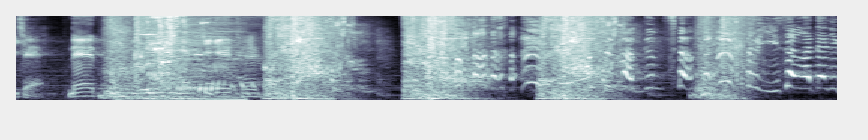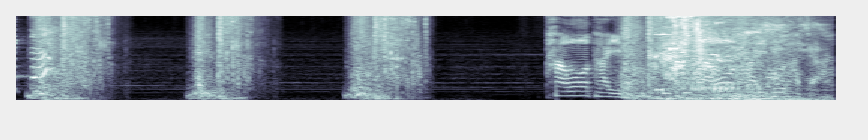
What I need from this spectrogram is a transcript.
이제 내 분노를 느끼게 될 것이다 무슨 방금 참 이상하다니까. 타워 다이브 타워 다이브 하자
